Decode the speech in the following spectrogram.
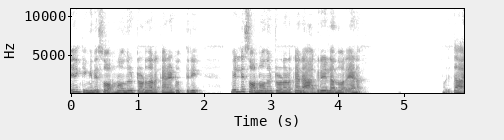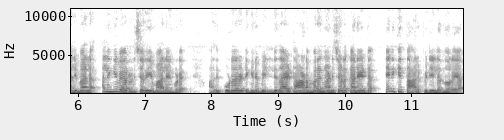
എനിക്കിങ്ങനെ സ്വർണമൊന്നും ഇട്ടുകൊണ്ട് നടക്കാനായിട്ട് ഒത്തിരി വലിയ സ്വർണമൊന്നും ഇട്ടുകൊണ്ട് നടക്കാൻ ആഗ്രഹമില്ല എന്ന് പറയാണ്. ഒരു താലിമാല അല്ലെങ്കിൽ വേറൊരു ചെറിയ മാലയും കൂടെ. അതിൽ കൂടുതലായിട്ട് ഇങ്ങനെ വലിയതായിട്ട് ആഡംബരം കാണിച്ചു നടക്കാനായിട്ട് എനിക്ക് താല്പര്യമില്ലെന്ന് പറയാം.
